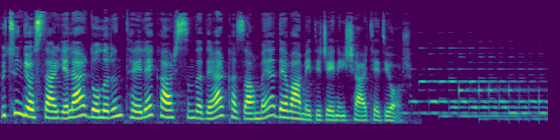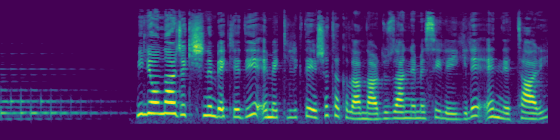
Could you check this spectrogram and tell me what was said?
Bütün göstergeler doların TL karşısında değer kazanmaya devam edeceğini işaret ediyor. Milyonlarca kişinin beklediği emeklilikte yaşa takılanlar düzenlemesiyle ilgili en net tarih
